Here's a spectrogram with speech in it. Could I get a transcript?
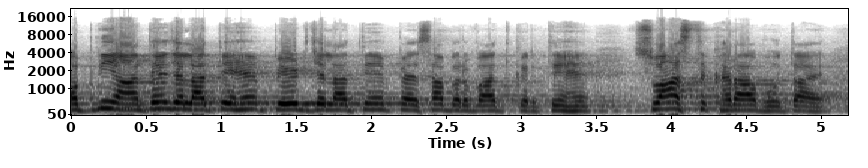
अपनी आंतें जलाते हैं, पेट जलाते हैं, पैसा बर्बाद करते हैं, स्वास्थ्य खराब होता है।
